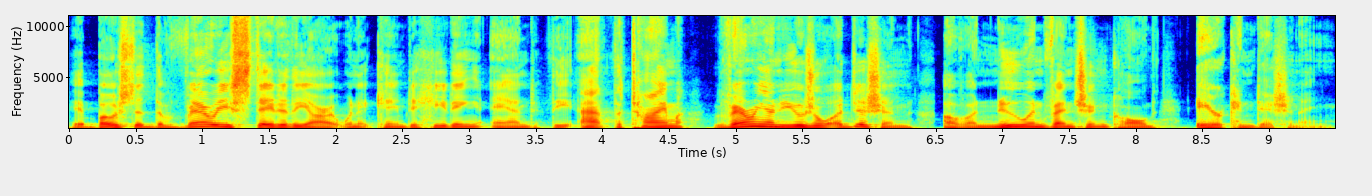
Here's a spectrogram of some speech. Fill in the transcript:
it boasted the very state of the art when it came to heating and the, at the time, very unusual addition of a new invention called air conditioning.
